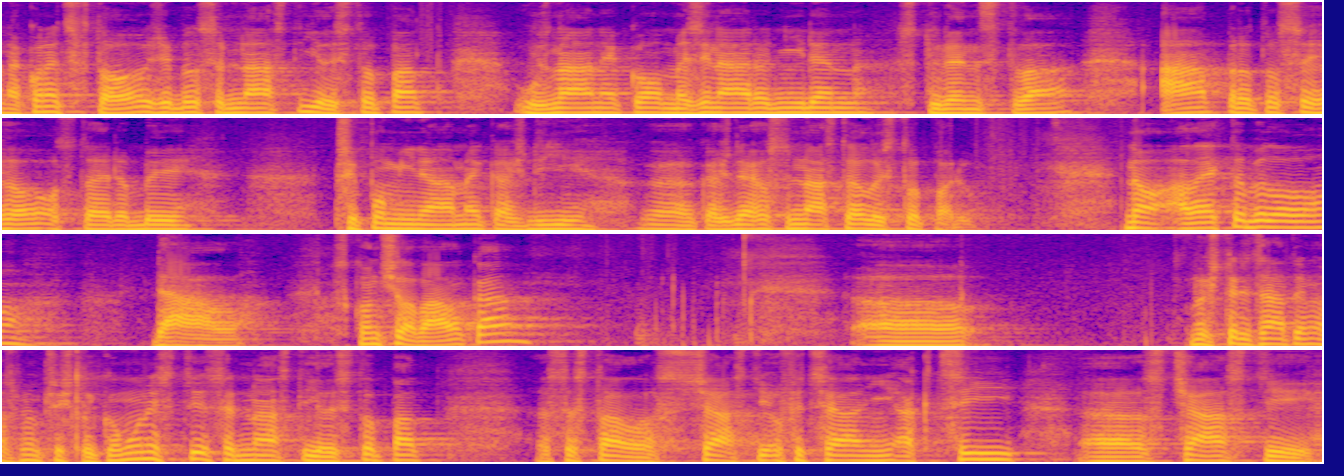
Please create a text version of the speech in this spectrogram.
nakonec v to, že byl 17. listopad uznán jako Mezinárodní den studentstva a proto si ho od té doby připomínáme každý, eh, každého 17. listopadu. No, ale jak to bylo dál? Skončila válka, Ve 48. přišli komunisti, 17. listopad se stal z části oficiální akcí, z části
